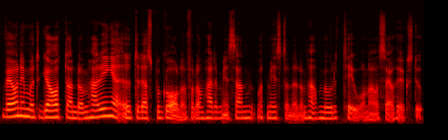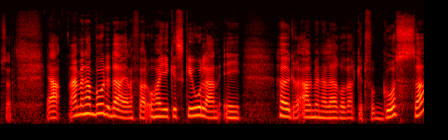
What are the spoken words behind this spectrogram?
våning mot gatan, de hade inga utedass på gården för de hade minsann åtminstone de här mulltoorna och så högst upp. Så att, ja, nej, men han bodde där i alla fall och han gick i skolan i Högre allmänna läroverket för gossar,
